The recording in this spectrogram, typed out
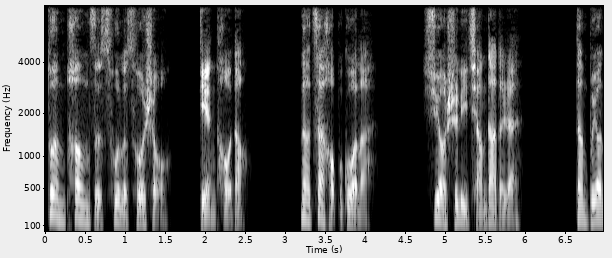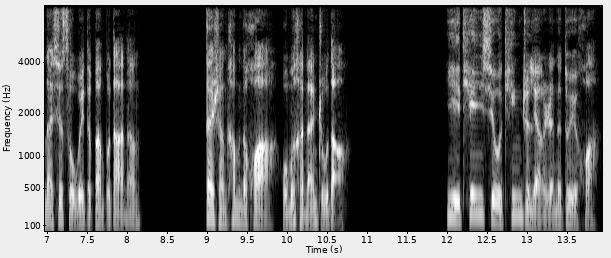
段胖子搓了搓手，点头道：“那再好不过了。需要实力强大的人，但不要那些所谓的半步大能。带上他们的话，我们很难主导。”叶天秀听着两人的对话，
